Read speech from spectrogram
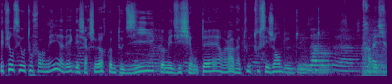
Et puis on s'est auto-formé avec des chercheurs comme Todzi, comme Edwige Chirouter, voilà, tous ces gens de, de, qui travaillent sur,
